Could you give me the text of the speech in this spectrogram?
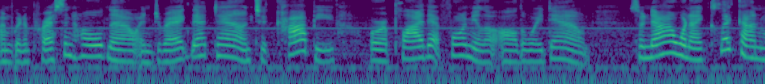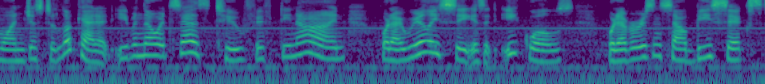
I'm going to press and hold now and drag that down to copy or apply that formula all the way down. So now when I click on one just to look at it, even though it says 259, what I really see is it equals whatever is in cell B6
